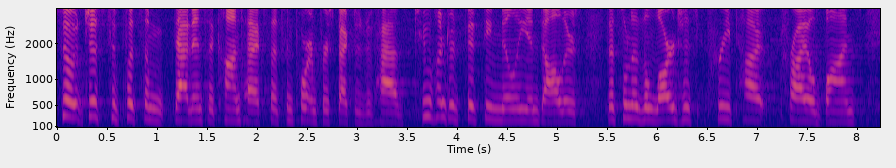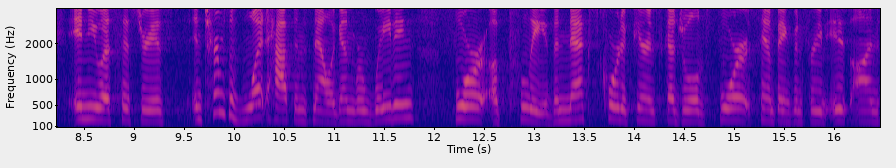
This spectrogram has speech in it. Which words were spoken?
So just to put some that into context, that's important perspective to have. $250 million. That's one of the largest pre-trial bonds in U.S. history. Is in terms of what happens now. Again, we're waiting for a plea. The next court appearance scheduled for Sam Bankman-Fried is on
